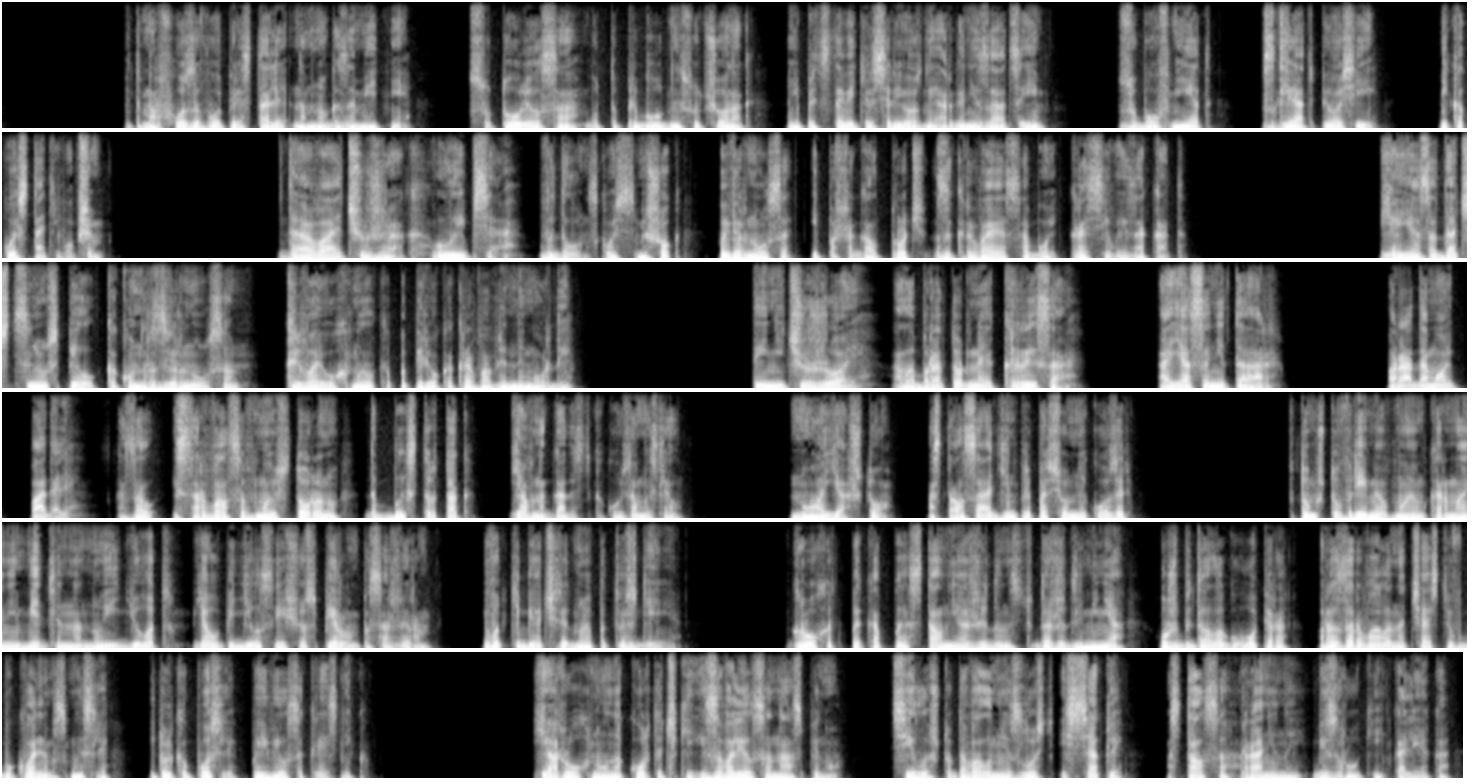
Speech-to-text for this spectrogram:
Метаморфозы в опере стали намного заметнее. Сутулился, будто приблудный сучонок, а не представитель серьезной организации. Зубов нет, взгляд пёсий. Никакой стати, в общем. «Давай, чужак, улыбся!» — выдал он сквозь смешок, повернулся и пошагал прочь, закрывая собой красивый закат. Я и озадачиться не успел, как он развернулся, кривая ухмылка поперек окровавленной морды. «Ты не чужой, а лабораторная крыса, а я санитар. Пора домой, падаль!» — сказал и сорвался в мою сторону, да быстро так, явно гадость какую замыслил. «Ну а я что?» Остался один припасенный козырь. В том, что время в моем кармане медленно, но идет, я убедился еще с первым пассажиром. И вот тебе очередное подтверждение. Грохот ПКП стал неожиданностью даже для меня. Уж бедолагу опера разорвало на части в буквальном смысле, и только после появился крестник. Я рухнул на корточки и завалился на спину. Силы, что давала мне злость, иссякли, остался раненый, безрукий калека.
